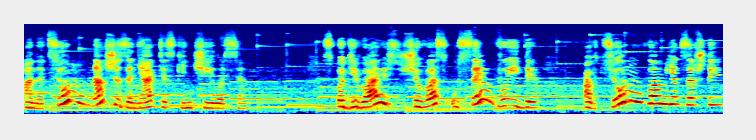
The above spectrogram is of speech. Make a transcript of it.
а на цьому наше заняття скінчилося. Сподіваюсь, що у вас усе вийде, а в цьому вам, як завжди,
